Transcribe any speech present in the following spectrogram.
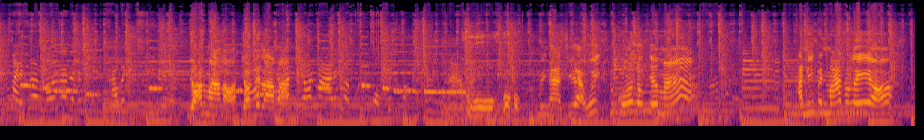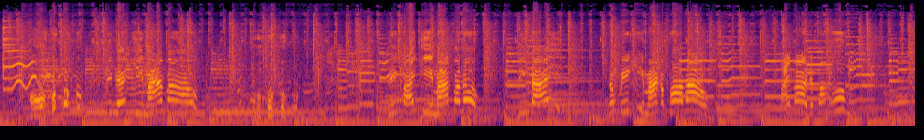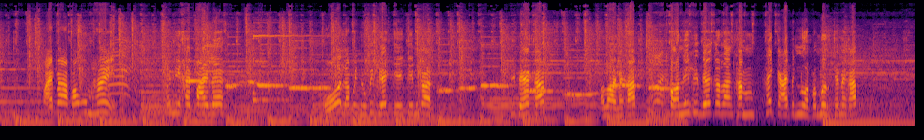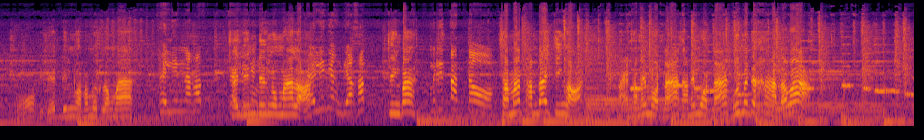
สงสัยเครื่องเขาน่าจะเป็นทำมาชีนเลยย้อนมาเหรอ ย้อนเวลามา ย้อนมาแล้วแบบขึ้นบกขึ้นบกขึ้นน้ำโอ้โหไม่น่าเชื่อ อุ้ยทุกคนเราเจอม้า อันนี้เป็นม้าทะเลเหรอ โอ้โหพี่เบสขี่ม้าเปล่าโอ้โหบิงไบค์ขี่ม้าป่ะลูก บิงไบค์น้องบิ๊กขี่ม้ากับพ่อเปล่าไปเปล่าเดี๋ยวพ่ออุ้ม ไปเปล่าพ่ออุ้มให้ ไม่มีใครไปเลย โอ้เราไปดูพี่เบสกินไอติมก่อน พี่เบสครับ อร่อยไหมครับ ตอนนี้พี่เบสกำลังทำให้กลายเป็นหนวดปลาหมึกใช่ไหมครับ โอ้พี่เบสดึงหนวดปลาหมึกลงมา ใช้ลิ้นนะครับใช้ลิ้นดึงลงมาเหรอ ใช้ลิ้นอย่างเดียวครับ จริงปะไม่ได้ตัดต่อ สามารถทำได้จริงเหรอ ไหนทำให้หมดนะทำให้หมดนะอุ้ยมันจะขาดแล้วว่า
